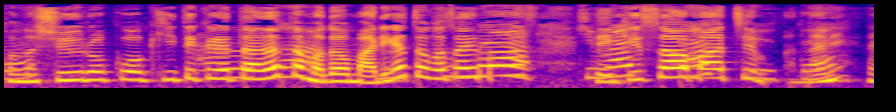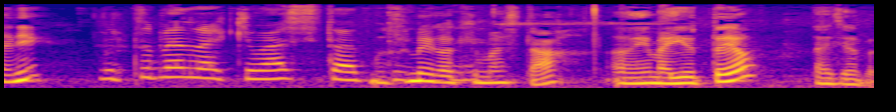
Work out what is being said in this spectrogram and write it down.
この収録を聞いてくれたあなたもどうもありがとうございます。Thank you so much. 何？何？娘が来ました娘が来ました？あ今言ったよ？大丈夫。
